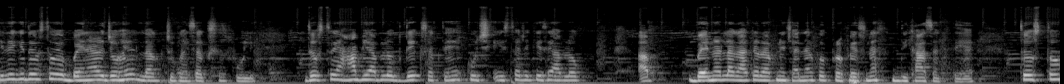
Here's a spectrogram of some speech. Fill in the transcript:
ये देखिए दोस्तों, ये बैनर जो है लग चुका है सक्सेसफुली दोस्तों, यहाँ भी आप लोग देख सकते हैं, कुछ इस तरीके से आप लोग, आप बैनर लगाकर अपने चैनल को प्रोफेशनल दिखा सकते हैं। दोस्तों,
